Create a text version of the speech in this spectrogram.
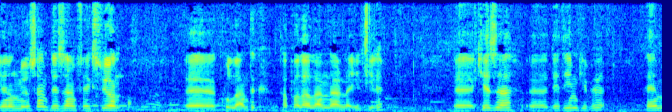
yanılmıyorsam dezenfeksiyon e, kullandık kapalı alanlarla ilgili. E, keza e, dediğim gibi hem e,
